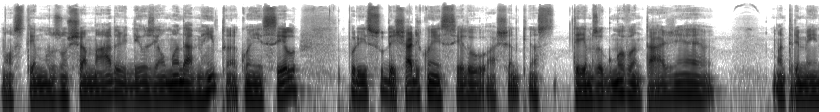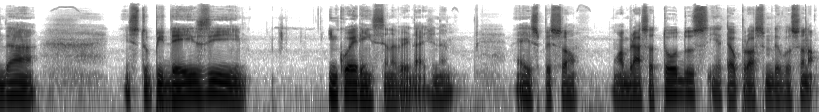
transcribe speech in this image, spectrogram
Nós temos um chamado de Deus e é um mandamento né, conhecê-lo. Por isso, deixar de conhecê-lo achando que nós teríamos alguma vantagem é uma tremenda estupidez e incoerência, na verdade, né? É isso, pessoal. Um abraço a todos e até o próximo devocional.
